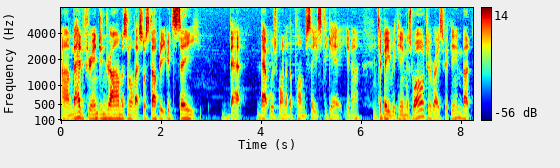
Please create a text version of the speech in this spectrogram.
um, they had a few engine dramas and all that sort of stuff. But you could see that that was one of the plum seats to get. You know, to be with him as well, to race with him. But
